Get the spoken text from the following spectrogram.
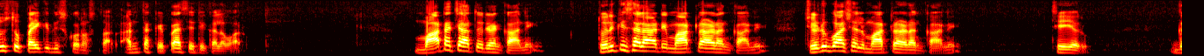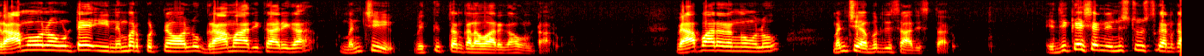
చూస్తూ పైకి తీసుకొని వస్తారు. అంత కెపాసిటీ కలవారు. మాట చాతుర్యం కానీ తొలికిసలాటి మాట్లాడడం కానీ చెడు భాషలు మాట్లాడడం కానీ చేయరు. గ్రామంలో ఉంటే ఈ నెంబర్ పుట్టిన వాళ్ళు గ్రామాధికారిగా మంచి వ్యక్తిత్వం కలవారుగా ఉంటారు. వ్యాపార రంగంలో మంచి అభివృద్ధి సాధిస్తారు. ఎడ్యుకేషన్ ఇన్స్టిట్యూట్స్ కనుక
